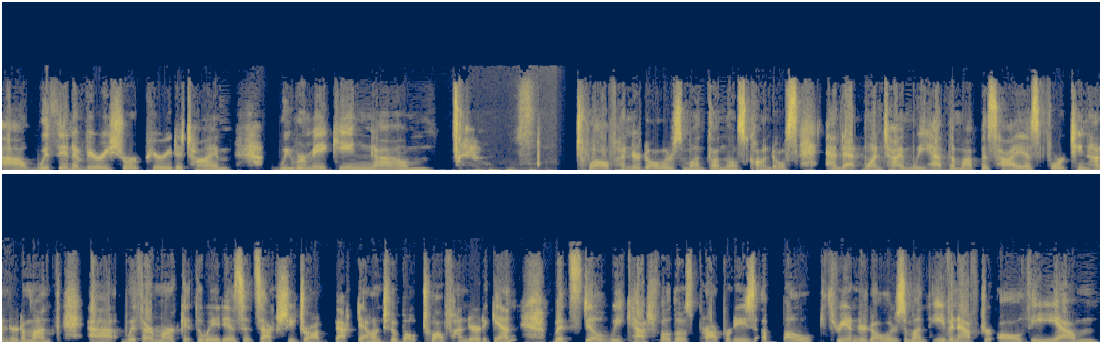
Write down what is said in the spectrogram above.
uh, within a very short period of time we were making um, $1,200 a month on those condos. And at one time, we had them up as high as 1400 a month. Uh, with our market the way it is, it's actually dropped back down to about 1200 again. But still, we cash flow those properties about $300 a month, even after all the, um,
